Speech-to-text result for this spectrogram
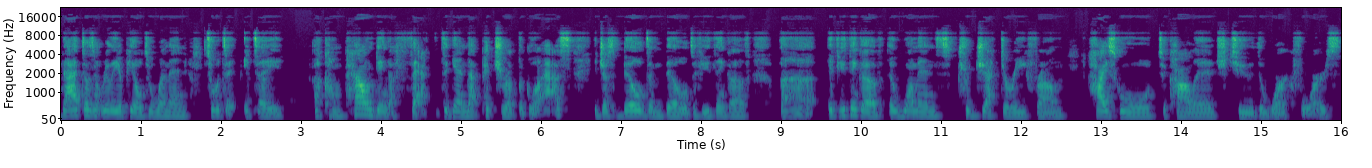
that doesn't really appeal to women so it's a it's a a compounding effect. It's again that picture of the glass. It just builds and builds. If you think of uh, if you think of a woman's trajectory from high school to college to the workforce,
